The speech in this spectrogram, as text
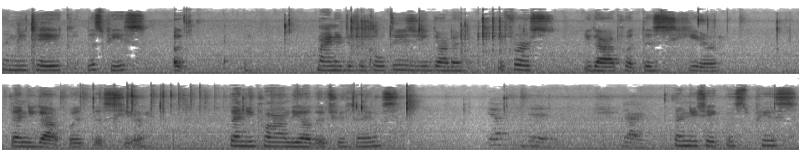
Then you take this piece. Oh, minor difficulties. You gotta first you gotta put this here. Then you gotta put this here. Then you put on the other two things. Yes, you did. Right. Then you take this piece,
